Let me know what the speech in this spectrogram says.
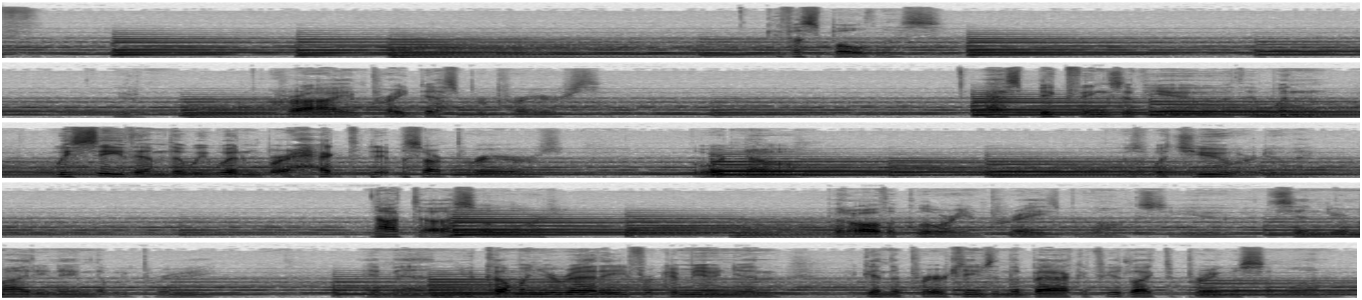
Give us boldness. We cry and pray desperate prayers. Ask big things of you that when we see them that we wouldn't brag that it was our prayers. Lord, no. It was what you are doing. Not to us, O oh Lord, but all the glory and praise belongs to you. It's in your mighty name that we pray. Amen. You come when you're ready for communion. Again, the prayer team's in the back if you'd like to pray with someone.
